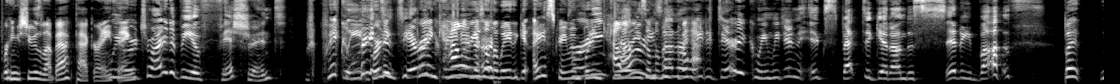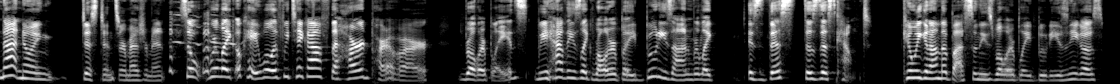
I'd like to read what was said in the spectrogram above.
bring shoes in a backpack or anything? We were trying to be efficient. Quickly Going burning, burning calories in on the way to get ice cream and burning Burning calories, on the way on our back. way to Dairy Queen. We didn't expect to get on the city bus. but not knowing distance or measurement. So we're like, okay, well, if we take off the hard part of our rollerblades, we have these like rollerblade booties on. We're like, is this, does this count? Can we get on the bus in these rollerblade booties? And he goes,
